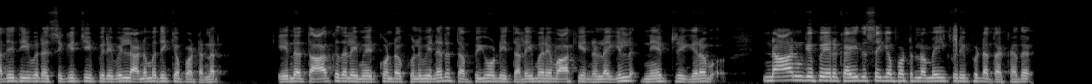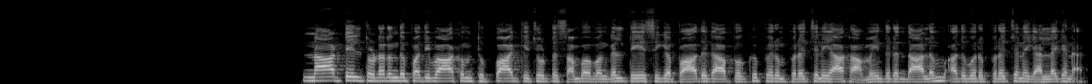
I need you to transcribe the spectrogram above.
அதிதீவிர சிகிச்சை பிரிவில் அனுமதிக்கப்பட்டனர். இந்த தாக்குதலை மேற்கொண்ட குழுவினர் தப்பியோடி தலைமறைவாகிய நிலையில் நேற்று இரவு நான்கு பேர் கைது செய்யப்பட்டுள்ளமை குறிப்பிடத்தக்கது. நாட்டில் தொடர்ந்து பதிவாகும் துப்பாக்கிச் சூட்டு சம்பவங்கள் தேசிய பாதுகாப்புக்கு பெரும் பிரச்சனையாக அமைந்திருந்தாலும் அது ஒரு பிரச்சனை அல்ல என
